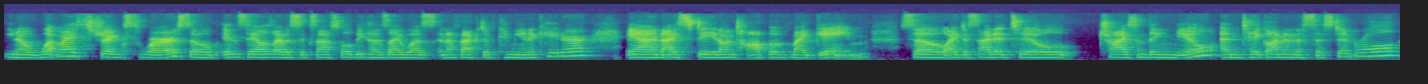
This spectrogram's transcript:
you know, what my strengths were. So in sales, I was successful because I was an effective communicator and I stayed on top of my game. So I decided to try something new and take on an assistant role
